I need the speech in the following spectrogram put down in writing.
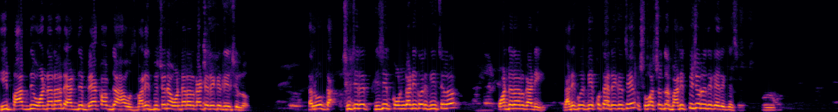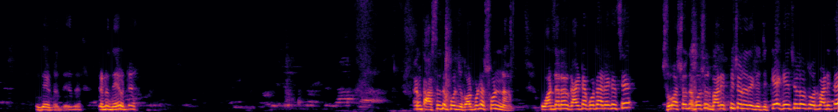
He park the wanderer at the back of the house বাড়ির পিছনে ওয়ান্ডারার গাড়ি রেখে দিয়েছিল। তাহলে ও খিচিরের খিচির কোন গাড়ি করে গিয়েছিল? ওয়ান্ডারার গাড়ি। গাড়ি করে গিয়ে কোথায় রেখেছে? সুভাষচন্দ্র বাড়ির পিছনে দিকে রেখেছে। দে ওটা আমি তো আস্তে আস্তে পড়ছি, গল্পটা শোন না। ওয়ান্ডারার গাড়িটা কোথায় রেখেছে? সুভাষচন্দ্র বসুর বাড়ির পিছনে রেখেছে। কে গেছিল তোর বাড়িতে?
